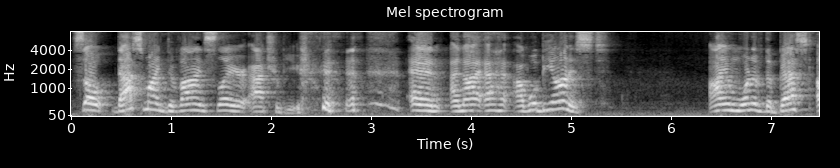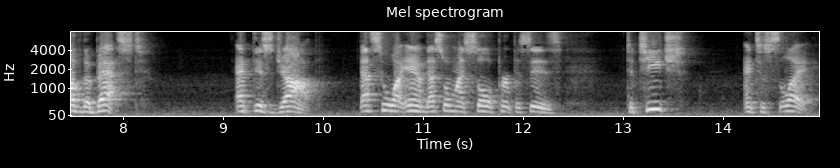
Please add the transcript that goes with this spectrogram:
So that's my divine slayer attribute. and and I, I I will be honest, I am one of the best of the best at this job. That's who I am. That's what my sole purpose is to teach and to slay.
